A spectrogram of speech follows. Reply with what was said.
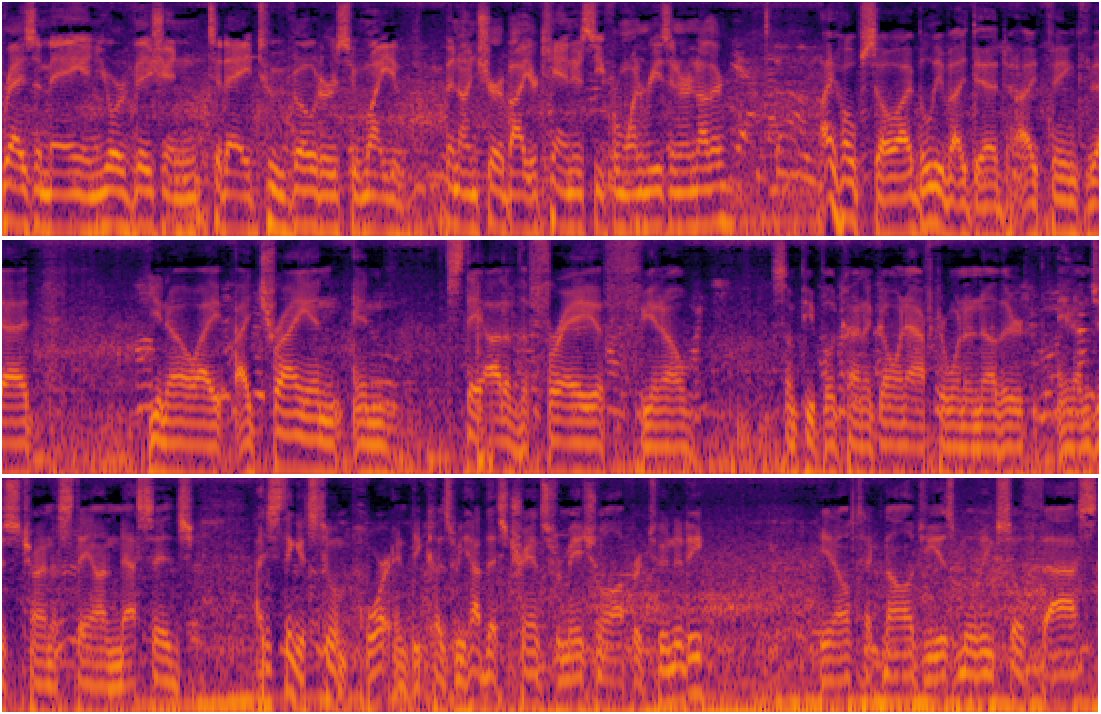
resume and your vision today to voters who might have been unsure about your candidacy for one reason or another? I hope so. I believe I did. I think that, you know, I, I try and, and stay out of the fray if, you know, some people are kind of going after one another, and I'm just trying to stay on message. I just think it's too important because we have this transformational opportunity. You know, technology is moving so fast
